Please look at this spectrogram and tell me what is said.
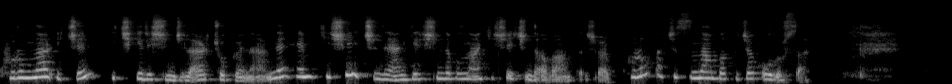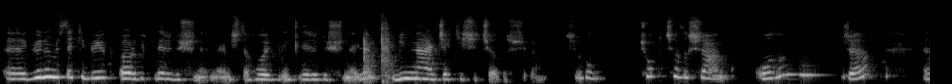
kurumlar için iç girişimciler çok önemli. Hem kişi için de yani girişimde bulunan kişi için de avantaj var. Kurum açısından bakacak olursak e, günümüzdeki büyük örgütleri düşünelim, işte holdingleri düşünelim. Binlerce kişi çalışıyor. Şimdi bu çok çalışan olunca e,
